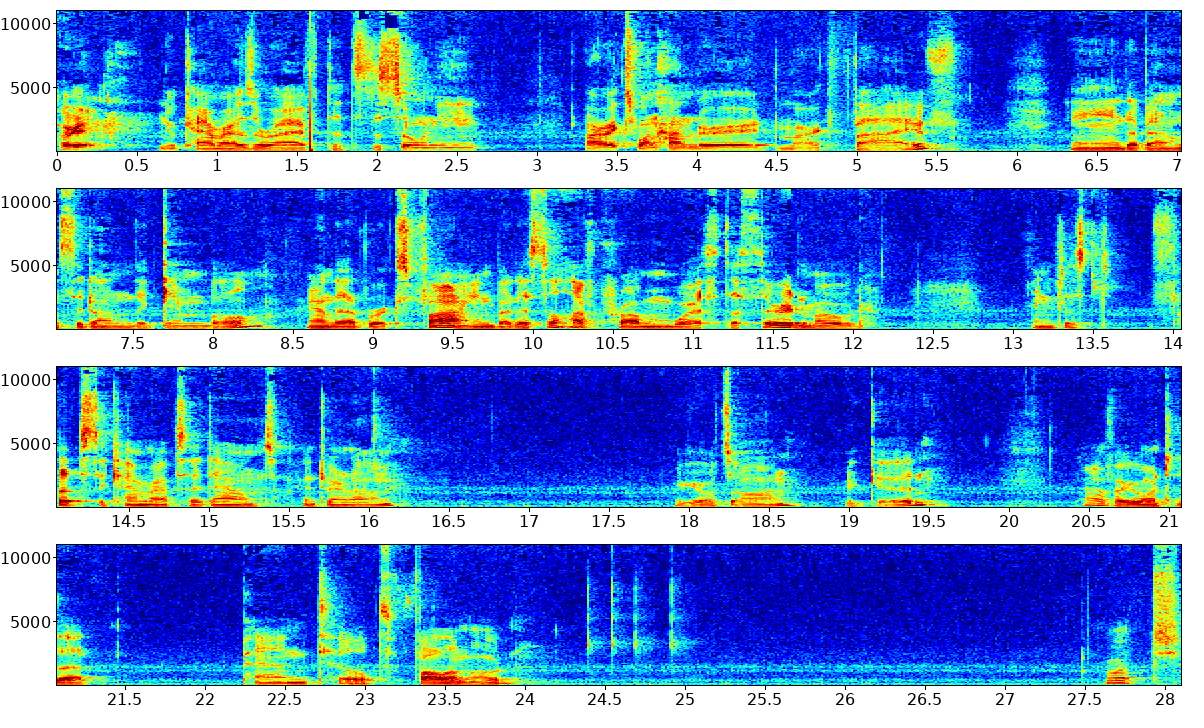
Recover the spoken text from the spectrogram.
Okay, new camera has arrived. That's the Sony RX100 Mark V. And I balanced it on the gimbal. And that works fine, but I still have problem with the third mode. And it just flips the camera upside down. So I'm gonna turn it on. There we go, it's on. Very good. Now if I go into that pan tilt follow mode. What?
